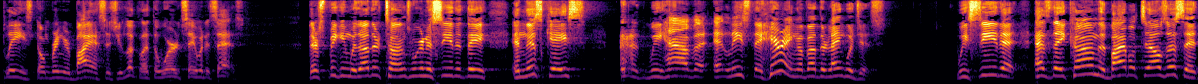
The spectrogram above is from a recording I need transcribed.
please don't bring your bias as you look. Let the word say what it says. They're speaking with other tongues. We're going to see that they, in this case, we have at least the hearing of other languages. We see that as they come, the Bible tells us that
